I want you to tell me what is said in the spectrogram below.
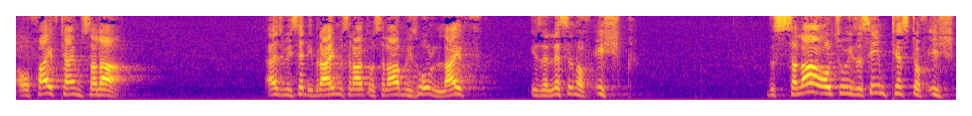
Our five times salah. As we said, Ibrahim salatu salam, his whole life is a lesson of ishq. The salah also is the same test of ishq.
